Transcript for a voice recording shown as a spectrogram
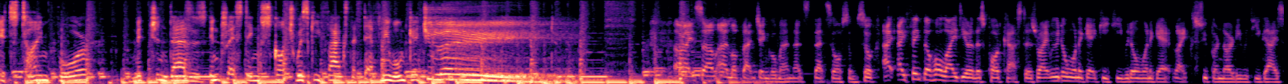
It's time for Mitch and Daz's interesting Scotch whiskey facts that definitely won't get you laid. All right, so I I love that jingle, man. That's that's awesome. So I, I think the whole idea of this podcast is right. We don't want to get geeky. We don't want to get like super nerdy with you guys.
